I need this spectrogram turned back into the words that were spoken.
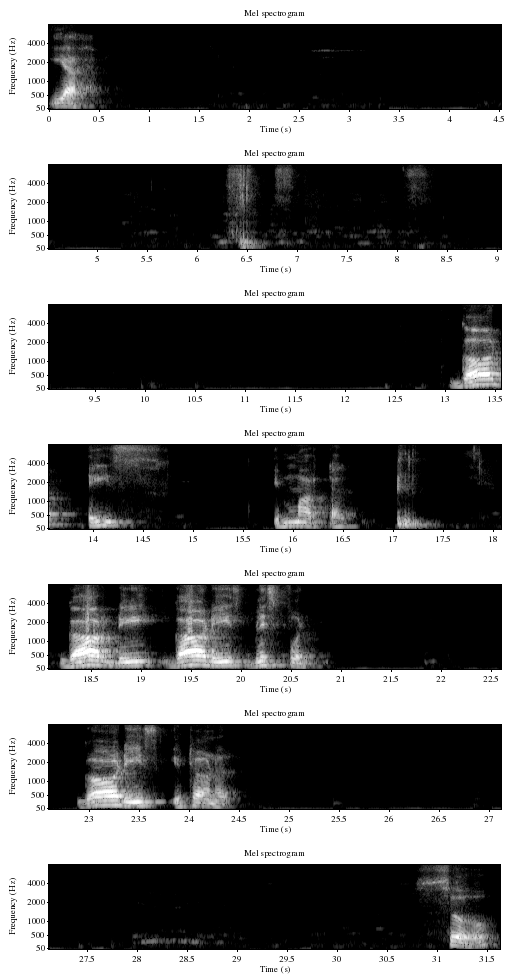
Yeah. God is immortal. God God is blissful. God is eternal. So,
